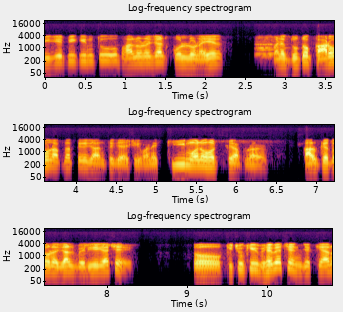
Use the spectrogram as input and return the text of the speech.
বিজেপি কিন্তু ভালো রেজাল্ট করল না। এর মানে দুটো কারণ আপনার থেকে জানতে চাইছি। মানে কি মনে হচ্ছে আপনার? কালকে তো রেজাল্ট বেরিয়ে গেছে। তো কিছু কি ভেবেছেন যে কেন,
